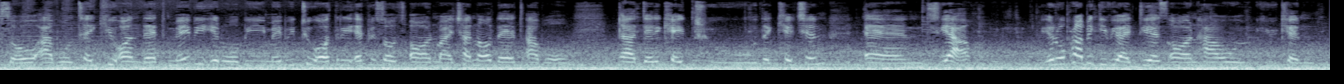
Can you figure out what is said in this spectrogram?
So I will take you on that. Maybe it will be maybe two or three episodes on my channel that I will uh, dedicate to the kitchen and yeah it'll probably give you ideas on how you can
